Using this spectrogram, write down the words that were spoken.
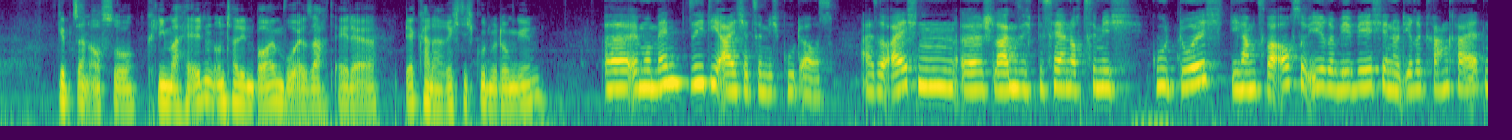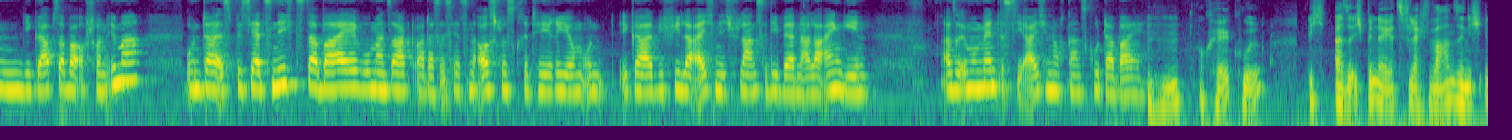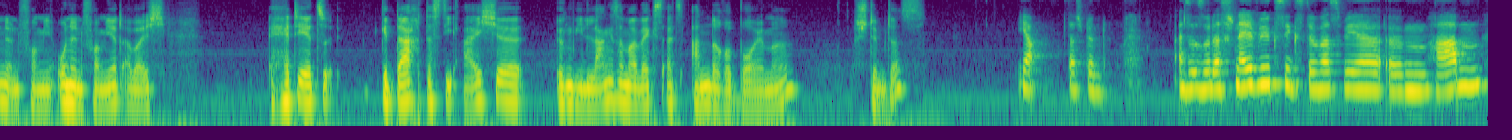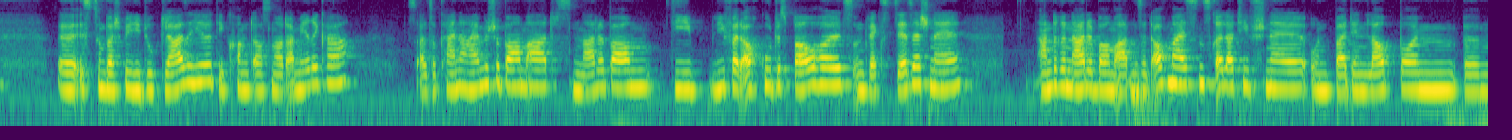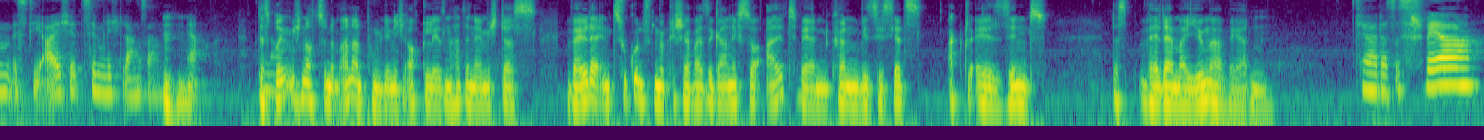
Gibt es dann auch so Klimahelden unter den Bäumen, wo er sagt, ey, der, der kann da richtig gut mit umgehen? Äh, Im Moment sieht die Eiche ziemlich gut aus. Also Eichen äh, schlagen sich bisher noch ziemlich gut durch. Die haben zwar auch so ihre Wehwehchen und ihre Krankheiten, die gab es aber auch schon immer. Und da ist bis jetzt nichts dabei, wo man sagt, oh, das ist jetzt ein Ausschlusskriterium und egal wie viele Eichen ich pflanze, die werden alle eingehen. Also im Moment ist die Eiche noch ganz gut dabei. Mhm. Okay, cool ich, also ich bin da jetzt vielleicht wahnsinnig uninformiert, aber ich hätte jetzt gedacht, dass die Eiche irgendwie langsamer wächst als andere Bäume. Stimmt das? Ja, das stimmt. Also so das schnellwüchsigste, was wir ähm, haben, äh, ist zum Beispiel die Douglasie, die kommt aus Nordamerika. Ist also keine heimische Baumart, ist ein Nadelbaum. Die liefert auch gutes Bauholz und wächst sehr, sehr schnell. Andere Nadelbaumarten sind auch meistens relativ schnell und bei den Laubbäumen ähm, ist die Eiche ziemlich langsam. Mhm. Ja, das genau. bringt mich noch zu einem anderen Punkt, den ich auch gelesen hatte, nämlich dass Wälder in Zukunft möglicherweise gar nicht so alt werden können, wie sie es jetzt aktuell sind. Dass Wälder immer jünger werden. Tja, das ist schwer,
